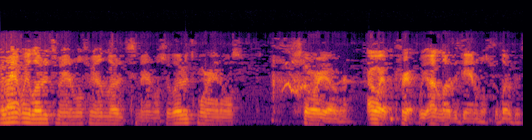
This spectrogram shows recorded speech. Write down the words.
We went, we loaded some animals, we unloaded some animals, we loaded some more animals. Story over. Oh wait, forget, we unloaded the animals, we loaded.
